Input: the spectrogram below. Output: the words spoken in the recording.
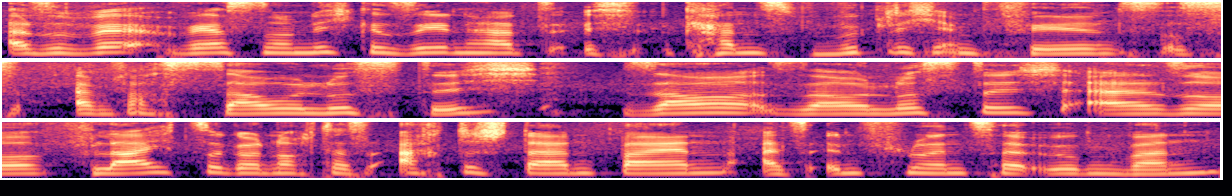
Also wer es noch nicht gesehen hat, ich kann es wirklich empfehlen. Es ist einfach sau lustig. Sau, sau lustig. Also vielleicht sogar noch das achte Standbein als Influencer irgendwann.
